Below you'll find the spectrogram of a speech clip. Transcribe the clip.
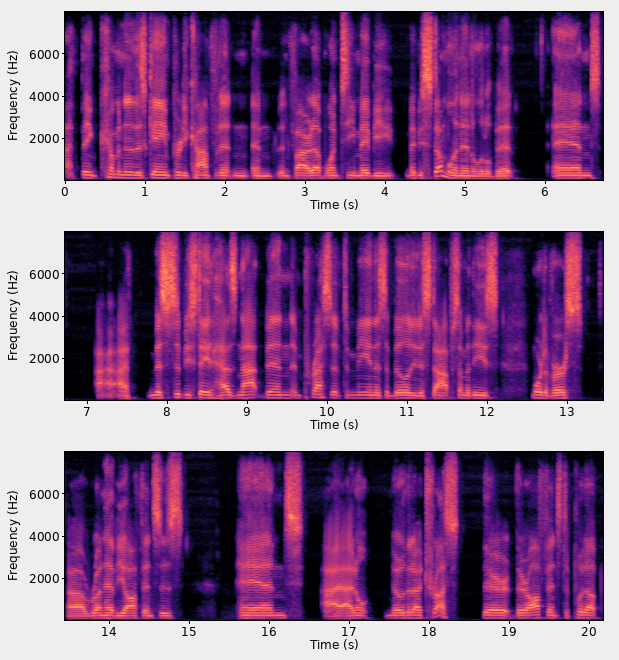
I think coming into this game pretty confident and, and, and fired up. One team maybe maybe stumbling in a little bit, and I, I, Mississippi State has not been impressive to me in its ability to stop some of these more diverse uh, run-heavy offenses, and I, I don't know that I trust their their offense to put up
